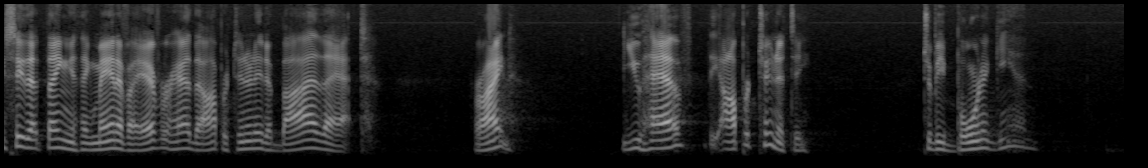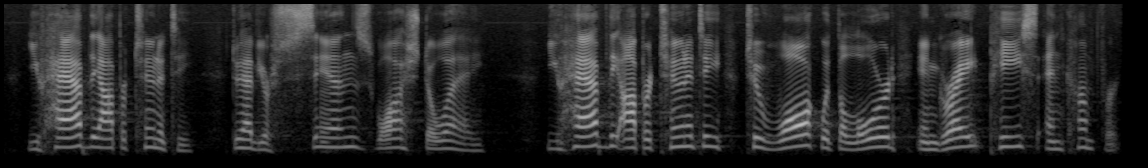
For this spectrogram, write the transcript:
You see that thing you think, man, if I ever had the opportunity to buy that, right? You have the opportunity to be born again. You have the opportunity to have your sins washed away you have the opportunity to walk with the Lord in great peace and comfort.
